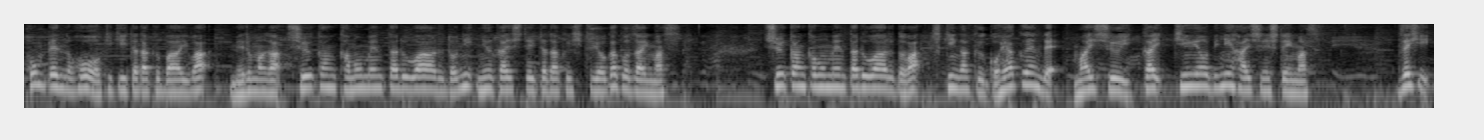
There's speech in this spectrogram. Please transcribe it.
本編の方をお聞きいただく場合はメルマガ週刊カモメンタルワールドに入会していただく必要がございます。週刊カモメンタルワールドは月額500円で毎週1回金曜日に配信しています。ぜひ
